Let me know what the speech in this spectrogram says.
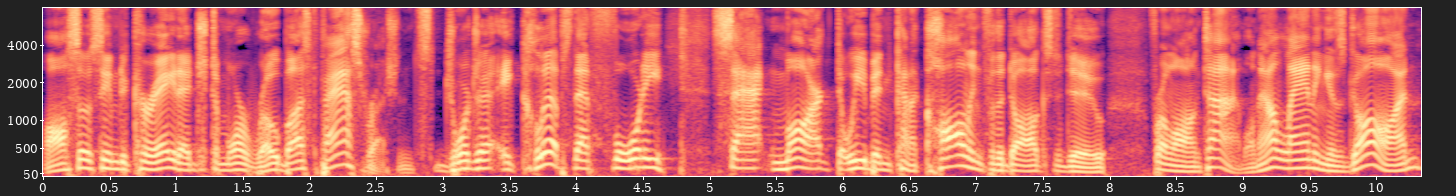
also seemed to create a, just a more robust pass rush. And Georgia eclipsed that 40 sack mark that we've been kind of calling for the Dogs to do for a long time. Well, now Lanning is gone.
